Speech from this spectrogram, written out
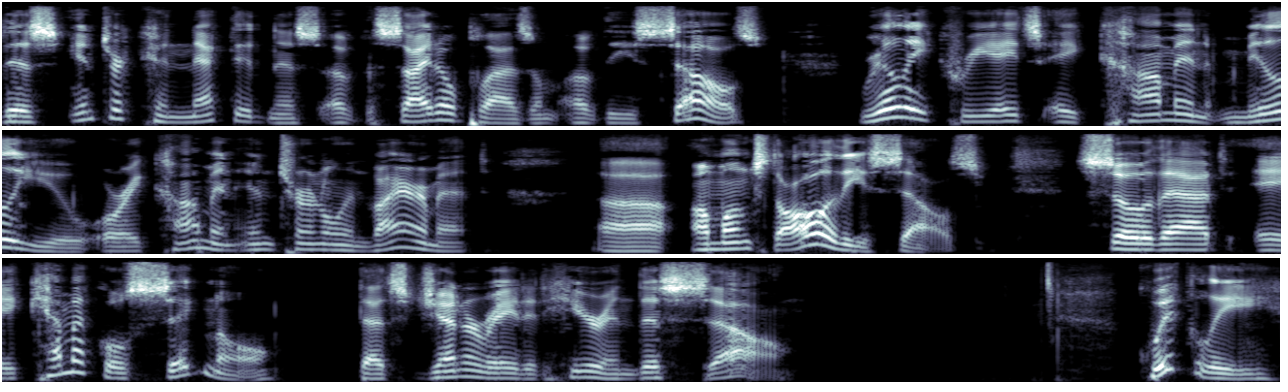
this interconnectedness of the cytoplasm of these cells really creates a common milieu or a common internal environment uh, amongst all of these cells so that a chemical signal that's generated here in this cell quickly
